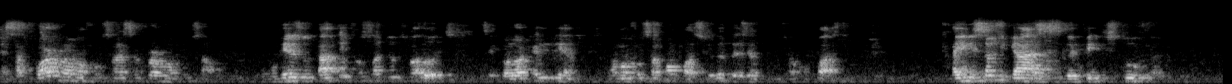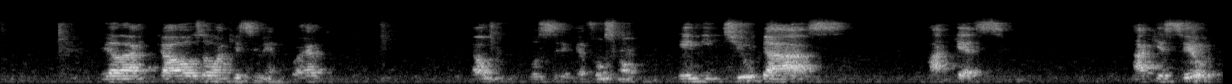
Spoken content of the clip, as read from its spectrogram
Essa forma é uma função, essa forma é uma função. O resultado tem função de outros valores. Você coloca ali dentro. É uma função composta. Eu apresento função composta. A emissão de gases do efeito estufa, ela causa um aquecimento, correto? Então, você é função. Emitiu gás, aquece. Aqueceu,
